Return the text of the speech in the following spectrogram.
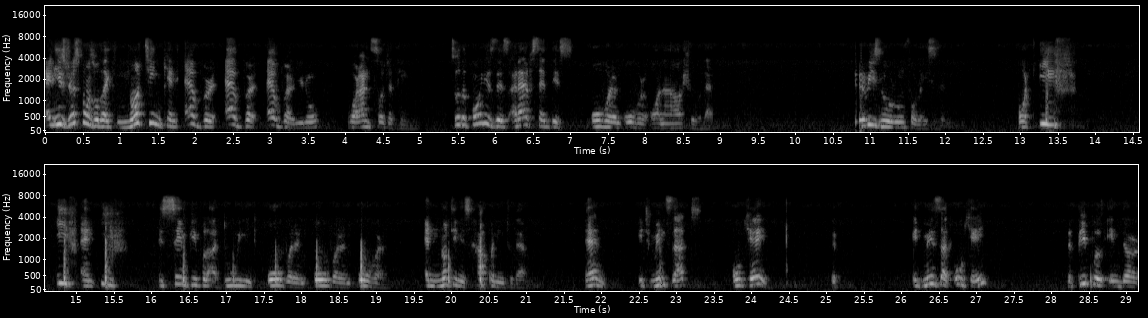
and his response was like, nothing can ever, ever, ever, you know, warrant such a thing. So the point is this, and I've said this over and over on our show that there is no room for racism. But if, if and if the same people are doing it over and over and over, and nothing is happening to them, then it means that okay, it means that okay, the people in the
